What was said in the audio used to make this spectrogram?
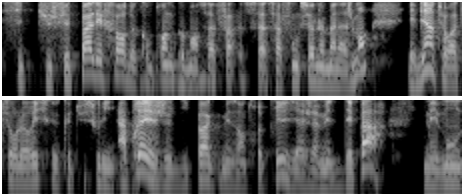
si tu fais pas l'effort de comprendre comment ça, fonctionne le management, eh bien, tu auras toujours le risque que tu soulignes. Après, je ne dis pas que mes entreprises, il n'y a jamais de départ, mais mon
